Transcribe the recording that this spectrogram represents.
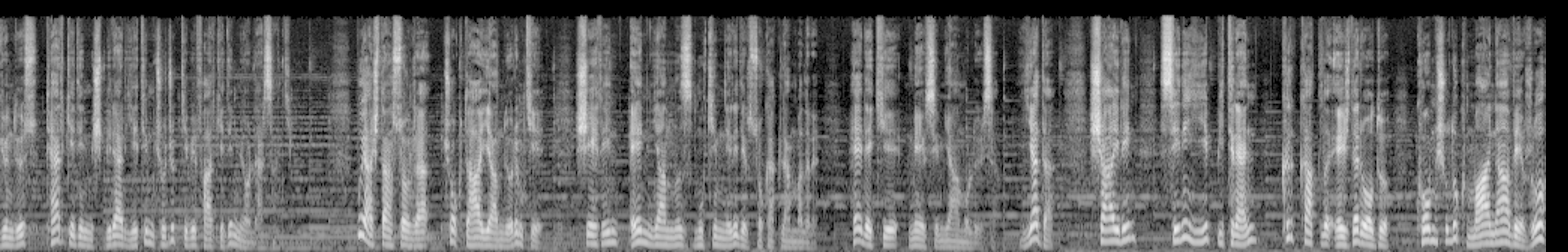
gündüz terk edilmiş birer yetim çocuk gibi fark edilmiyorlar sanki. Bu yaştan sonra çok daha iyi anlıyorum ki şehrin en yalnız mukimleridir sokak lambaları. Hele ki mevsim yağmurluysa. Ya da şairin seni yiyip bitiren kırk katlı ejder oldu, komşuluk mana ve ruh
